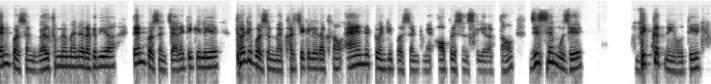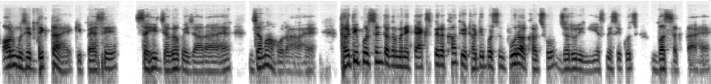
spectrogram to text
टेन परसेंट वेल्थ में मैंने रख दिया टेन परसेंट चैरिटी के लिए थर्टी परसेंट मैं खर्चे के लिए रखता हूँ एंड ट्वेंटी परसेंट मैं ऑपरेशन के लिए रखता हूँ, जिससे मुझे दिक्कत नहीं होती और मुझे दिखता है कि पैसे सही जगह पे जा रहा है, जमा हो रहा है। थर्टी परसेंट अगर मैंने टैक्स पे रखा तो ये थर्टी परसेंट पूरा खर्च हो, ज़रूरी नहीं है, इसमें से कुछ बच सकता है।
